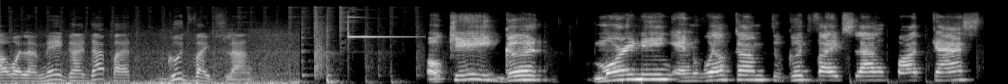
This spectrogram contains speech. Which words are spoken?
bawal ang nega, dapat good vibes lang. Okay, good morning and welcome to Good Vibes Lang podcast.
